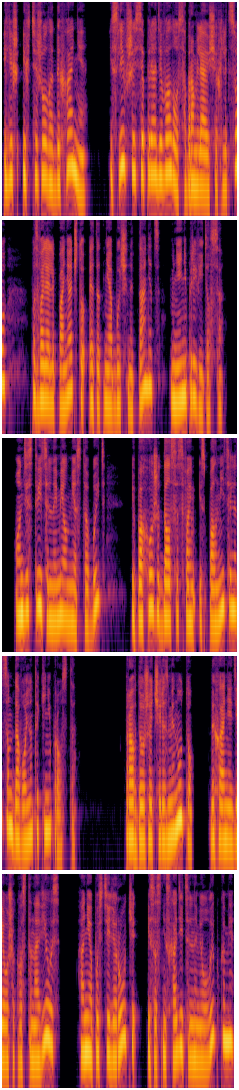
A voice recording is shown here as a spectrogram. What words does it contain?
И лишь их тяжелое дыхание и слившиеся пряди волос, обрамляющих лицо, позволяли понять, что этот необычный танец мне не привиделся. Он действительно имел место быть и, похоже, дался своим исполнительницам довольно-таки непросто. Правда, уже через минуту дыхание девушек восстановилось, они опустили руки и со снисходительными улыбками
